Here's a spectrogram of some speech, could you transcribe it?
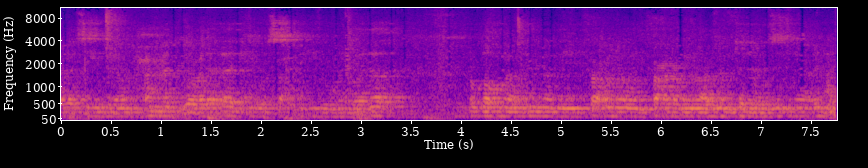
على سيدنا محمد وعلى آله وصحبه ومن والاه اللهم علمنا ما ينفعنا وانفعنا بما علمتنا وزدنا علما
